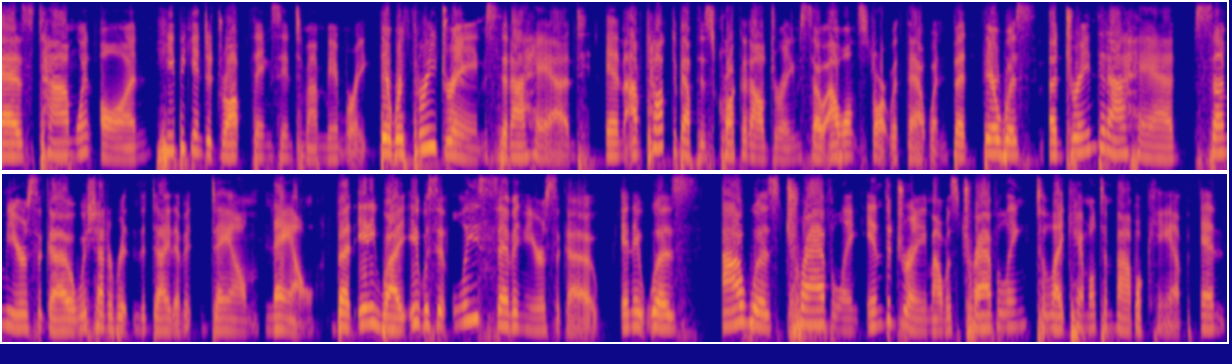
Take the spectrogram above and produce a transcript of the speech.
as time went on, he began to drop things into my memory. There were three dreams that I had, and I've talked about this crocodile dream, so I won't start with that one. But there was a dream that I had some years ago. I wish I'd have written the date of it down now. But anyway, it was at least seven years ago, and it was I was traveling in the dream. I was traveling to Lake Hamilton Bible Camp, and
